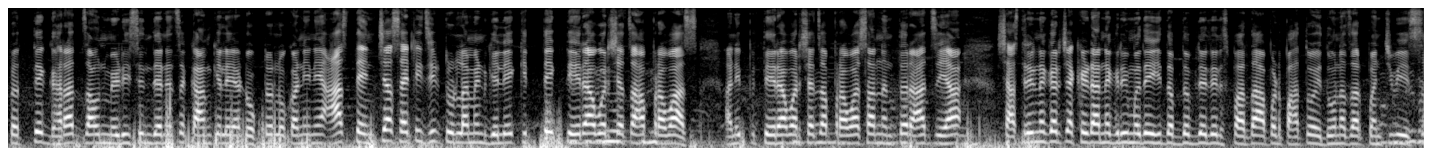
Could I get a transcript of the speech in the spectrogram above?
प्रत्येक घरात जाऊन मेडिसिन देण्याचं काम केलं. या डॉक्टर लोकांनी आज त्यांच्यासाठीच ही टुर्नामेंट गेले कित्येक तेरा वर्षाचा हा प्रवास आणि तेरा वर्षाचा प्रवासानंतर आज या शास्त्रीनगरच्या क्रीडानगरीमध्ये ही दबदबलेली स्पर्धा आपण पाहतोय. दोन हजार पंचवीस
